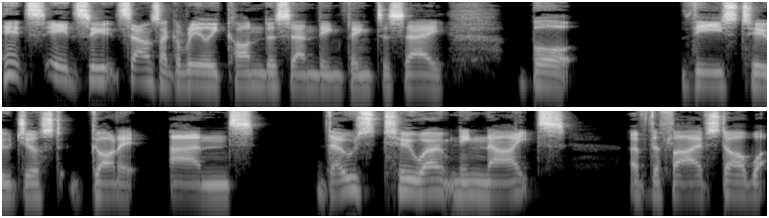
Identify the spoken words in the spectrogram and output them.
it's, it's, it sounds like a really condescending thing to say, but these two just got it. And those two opening nights of the five star were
